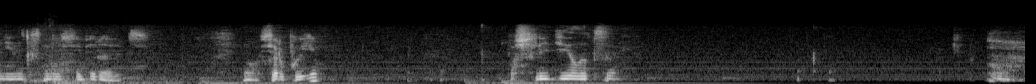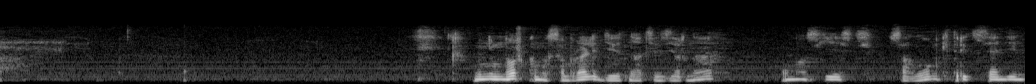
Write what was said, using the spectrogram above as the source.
Танингс не собирается. О, серпы. Пошли делаться. Ну, немножко мы собрали 19 зерна. У нас есть соломки 31.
